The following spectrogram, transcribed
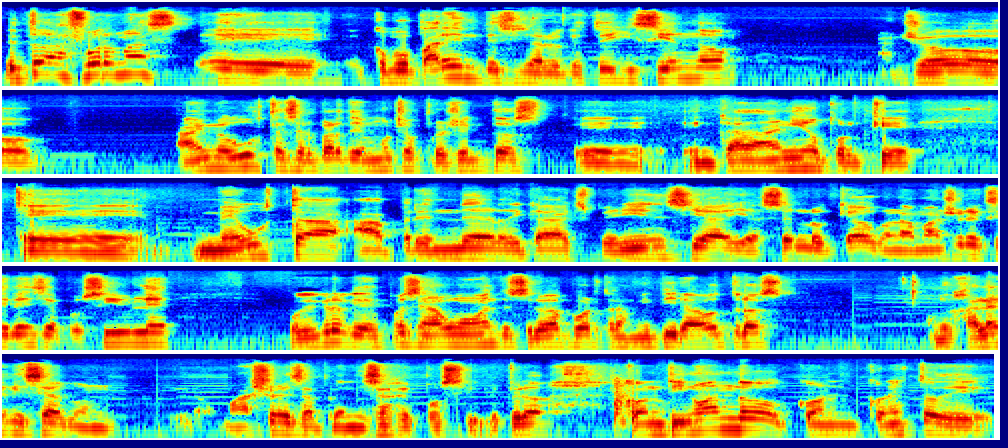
De todas formas, eh, como paréntesis a lo que estoy diciendo, yo a mí me gusta ser parte de muchos proyectos eh, en cada año porque me gusta aprender de cada experiencia y hacer lo que hago con la mayor excelencia posible, porque creo que después en algún momento se lo voy a poder transmitir a otros y ojalá que sea con los mayores aprendizajes posibles. Pero continuando con, esto de,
